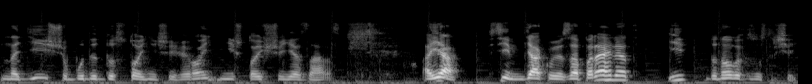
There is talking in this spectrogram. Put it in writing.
надію, що буде достойніший герой, ніж той, що є зараз. А я всім дякую за перегляд і до нових зустрічей!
